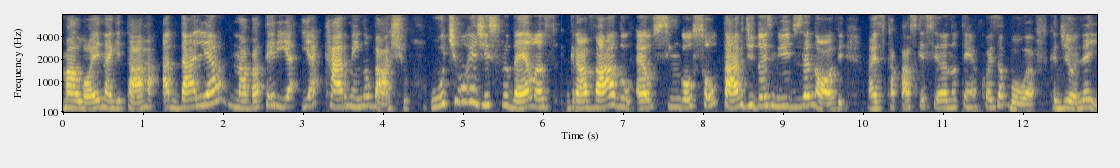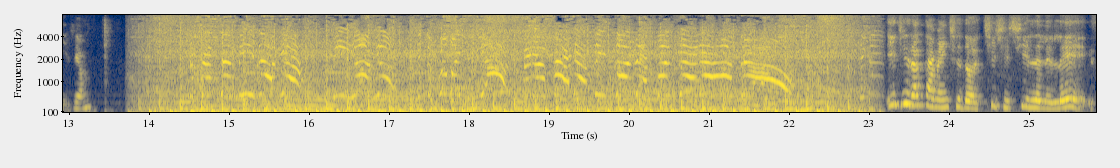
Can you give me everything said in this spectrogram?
Malloy na guitarra, a Dália na bateria e a Carmen no baixo. O último registro delas gravado é o single Soltar de 2019, mas capaz que esse ano tenha coisa boa. Fica de olho aí, viu? E diretamente do Tititi Lelele,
